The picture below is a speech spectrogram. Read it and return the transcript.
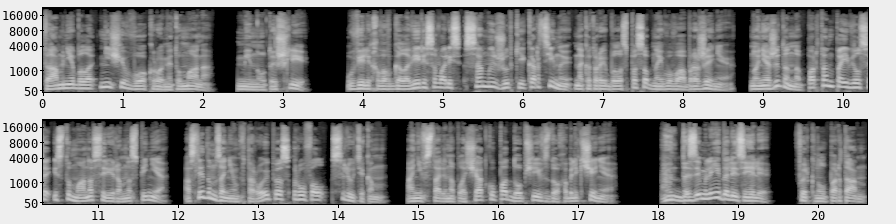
Там не было ничего, кроме тумана. Минуты шли. У Велихова в голове рисовались самые жуткие картины, на которые было способно его воображение. Но неожиданно Партан появился из тумана с Риром на спине, а следом за ним второй пес Руфал с Лютиком. Они встали на площадку под общий вздох облегчения. «До земли долетели», — фыркнул Партан.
